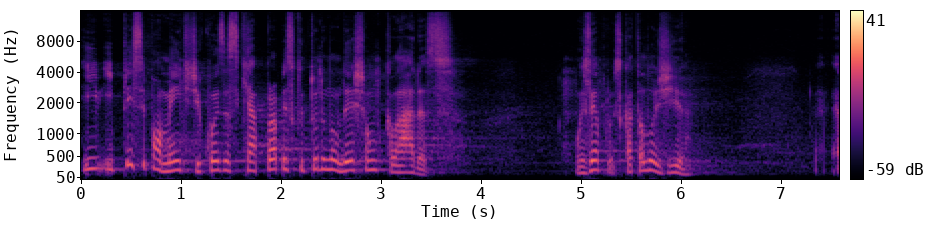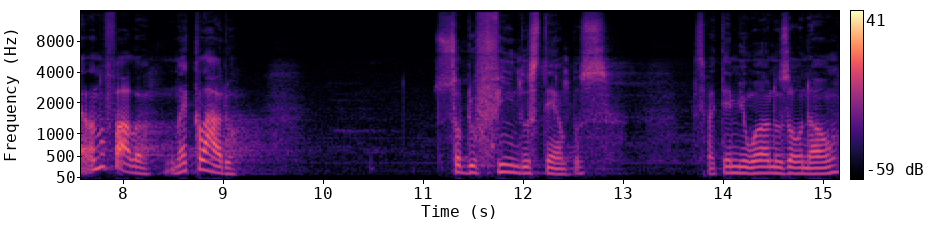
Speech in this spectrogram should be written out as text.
E, e, principalmente de coisas que a própria Escritura não deixam claras. Um exemplo, escatologia. Ela não fala, não é claro sobre o fim dos tempos, se vai ter mil anos ou não,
